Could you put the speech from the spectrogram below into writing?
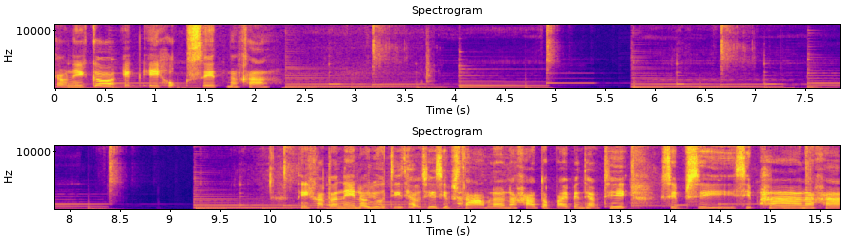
แถวนี้ก็ XA 6เซตนะคะนี่ค่ะ ตอนนี้เราอยู่ที่แถวที่ 13 แล้วนะคะ ต่อไปเป็นแถวที่ 14 15 นะคะ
